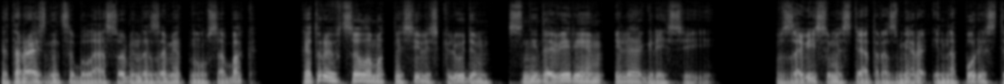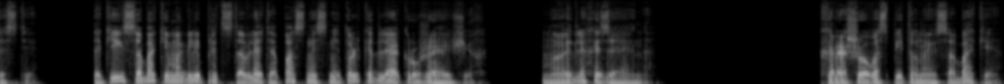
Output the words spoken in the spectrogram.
Эта разница была особенно заметна у собак, которые в целом относились к людям с недоверием или агрессией. В зависимости от размера и напористости, такие собаки могли представлять опасность не только для окружающих, но и для хозяина. Хорошо воспитанные собаки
